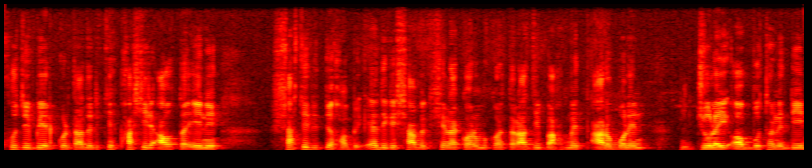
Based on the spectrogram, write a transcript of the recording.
খুঁজে বের করে তাদেরকে ফাঁসির আওতায় এনে শাস্তি দিতে হবে। এদিকে সাবেক সেনা কর্মকর্তা রাজীব আহমেদ আরও বলেন, জুলাই অভ্যুত্থানের দিন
